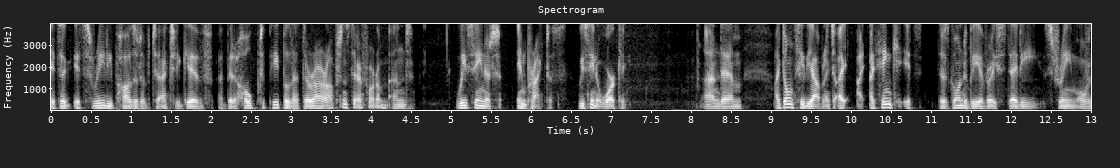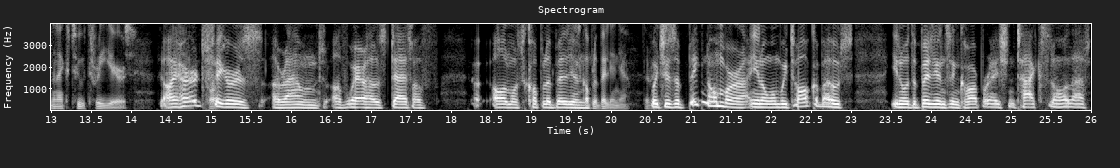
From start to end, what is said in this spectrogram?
it's a, it's really positive to actually give a bit of hope to people that there are options there for them, and we've seen it in practice. We've seen it working. And um, I don't see the avalanche. I, I, I think it's there's going to be a very steady stream over the next two, three years. I heard But figures around of warehouse debt of uh, almost a couple of billion, It's a couple of billion, yeah. which is a big number. You know, when we talk about, you know, the billions in corporation tax and all that,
